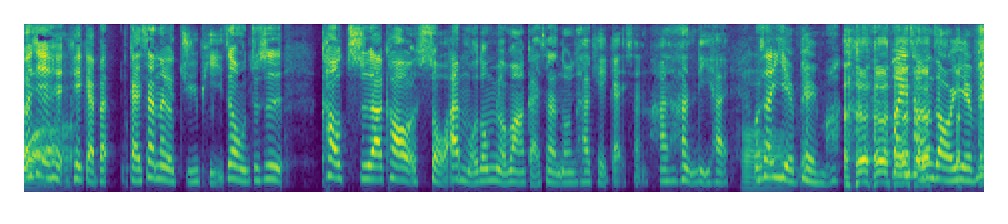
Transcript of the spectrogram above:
而且可以可以改办改善那个橘皮，这种就是靠吃啊、靠手按摩都没有办法改善的东西，它可以改善，它它很厉害。哦我是在夜配吗，欢迎常常找我夜配。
